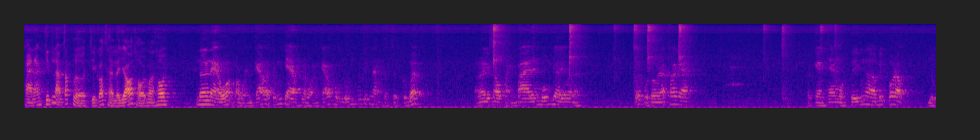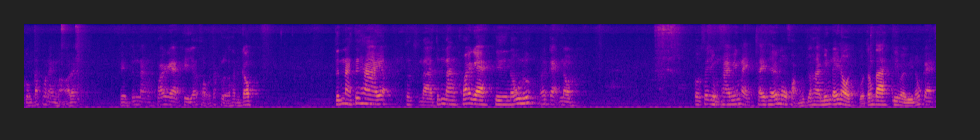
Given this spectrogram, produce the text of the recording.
Khả năng chính làm tắt lửa chỉ có thể là gió thổi mà thôi. Nơi nào mà quảng cáo là chống trào là quảng cáo không đúng với chức năng thực sự của bếp ở đây sau khoảng 3 đến 4 giây thôi nè. Bếp của tôi đã khóa ra và kèm theo một tiếng ờ, bếp báo động. Dù công tắc vẫn đang mở đây. Thêm tính năng khóa ga khi gió thổi tắt lửa thành công. Tính năng thứ hai á là tính năng khóa ga khi nấu nước nó cạn nồi. Tôi sẽ dùng hai miếng này, thay thế mô phỏng cho hai miếng đáy nồi của chúng ta khi mà bị nấu cạn.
